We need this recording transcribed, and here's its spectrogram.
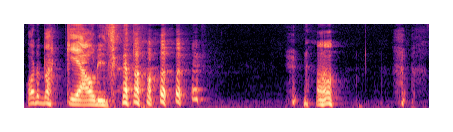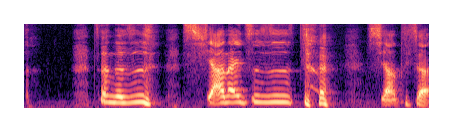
我都把叫你知道吗？然后真的是吓那一次是吓吓，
